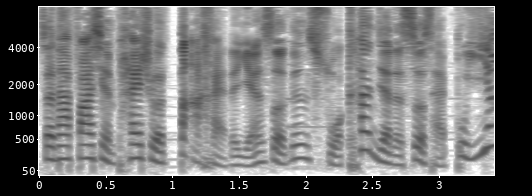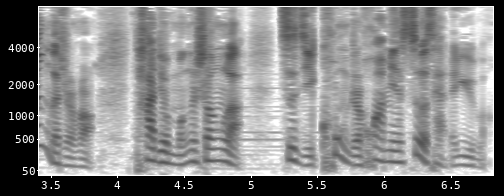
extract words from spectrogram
在他发现拍摄大海的颜色跟所看见的色彩不一样的时候，他就萌生了自己控制画面色彩的欲望。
